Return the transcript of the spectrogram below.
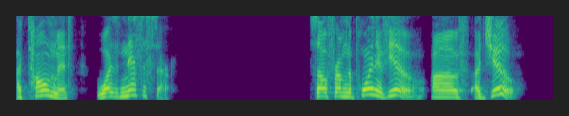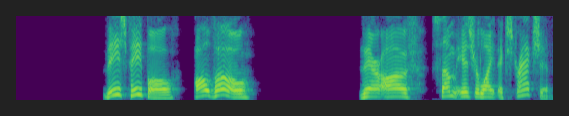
Atonement was necessary. So, from the point of view of a Jew, these people, although they're of some Israelite extraction,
